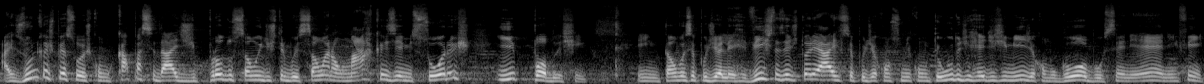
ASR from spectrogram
As únicas pessoas com capacidade de produção e distribuição eram marcas e emissoras e publishing. Então você podia ler revistas editoriais, você podia consumir conteúdo de redes de mídia como Globo, CNN, enfim,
